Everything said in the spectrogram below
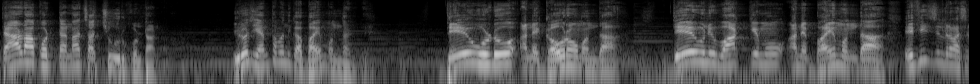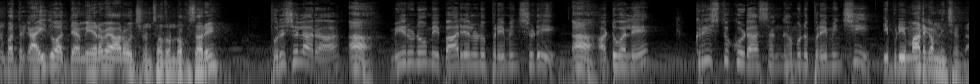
తేడా కొట్టానా? చచ్చి ఊరుకుంటాను. ఈరోజు ఎంతమందికి ఆ భయం ఉందండి? దేవుడు అనే గౌరవం ఉందా? దేవుని వాక్యము అనే భయం ఉందా? ఎఫీసీలు రాసిన పత్రిక ఐదు అధ్యాయం ఇరవై ఆరో వచ్చిన చదవండి ఒకసారి. పురుషులారా మీరును మీ భార్యలను ప్రేమించుడి. అటువలే క్రీస్తు కూడా సంఘమును ప్రేమించి ఇప్పుడు ఈ మాట గమనించండి.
